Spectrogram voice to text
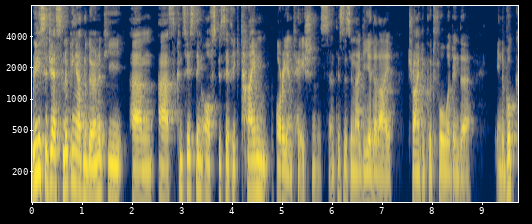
really suggests looking at modernity um, as consisting of specific time orientations. And this is an idea that I try to put forward in the in the book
